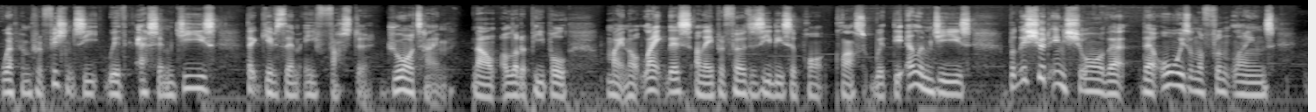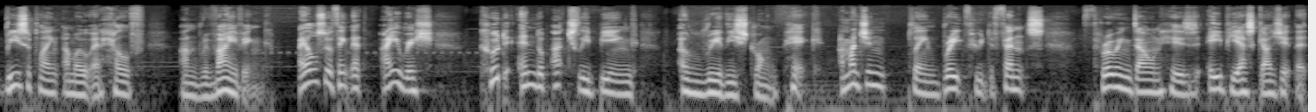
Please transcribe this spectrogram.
weapon proficiency with SMGs that gives them a faster draw time. Now, a lot of people might not like this and they prefer to see the support class with the LMGs, but this should ensure that they're always on the front lines, resupplying ammo and health and reviving. I also think that Irish could end up actually being a really strong pick. Imagine playing Breakthrough Defense, throwing down his APS gadget that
